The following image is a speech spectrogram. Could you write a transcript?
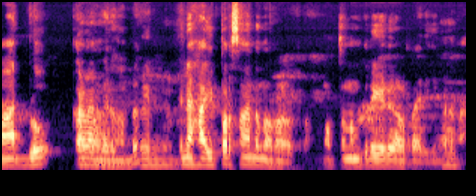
matte blue colour വരുന്നുണ്ട്. പിന്നെ ഹൈപ്പർ സാൻഡ് എന്ന് പറഞ്ഞ മൊത്തം നമുക്ക് ഏഴ് കളർ ആയിരിക്കും വരുന്നത്.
